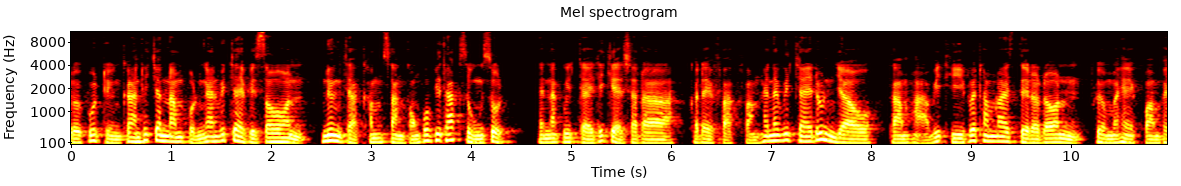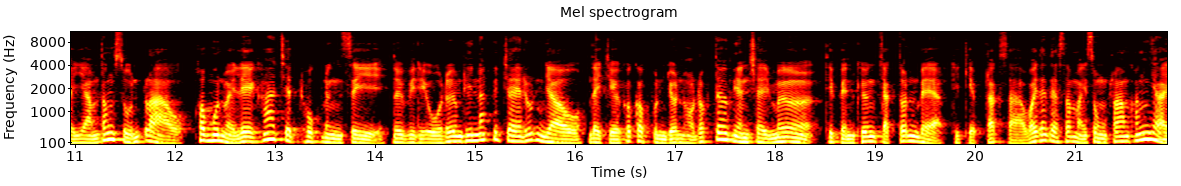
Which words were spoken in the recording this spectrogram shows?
โดยพูดถึงการที่จะนำผลงานวิจัยไปซ่อน เนื่องจากคำสั่งของผู้พิทักษ์สูงสุด และนักวิจัยที่แก่ชรา ก็ได้ฝากฝังให้นักวิจัยรุ่นเยาว์ตามหาวิธีเพื่อทำลายสเตรดอน เพื่อไม่ให้ความพยายามต้องสูญเปล่า ข้อมูลหมายเลข 57614 โดยวิดีโอเริ่มที่นักวิจัยรุ่นเยาว์ได้เจอเข้ากับหุ่นยนต์ของดรเวียนชัยเมอร์ที่เป็นเครื่องจักรต้นแบบที่เก็บรักษาไว้ตั้งแต่สมัยสงครามครั้งใหญ่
